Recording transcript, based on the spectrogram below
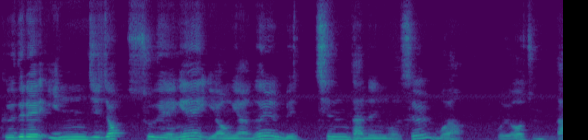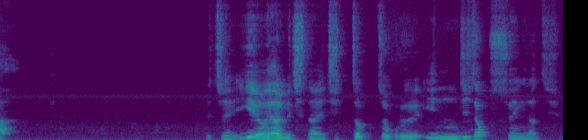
그들의 인지적 수행에 영향을 미친다는 것을 뭐야? 보여준다. 그치? 이게 영향을 미친다. 직접적으로. 인지적 수행이라는 뜻이야.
